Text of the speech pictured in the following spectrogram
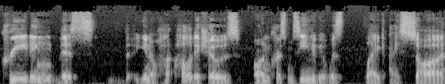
creating this, you know, holiday shows on Christmas Eve, it was like I saw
